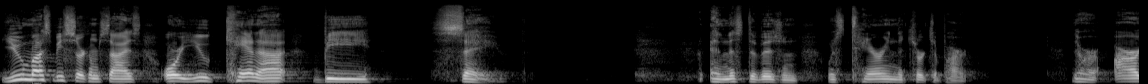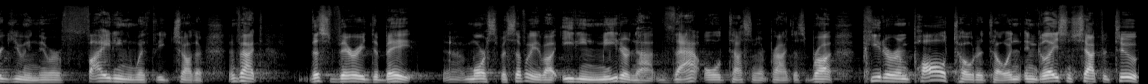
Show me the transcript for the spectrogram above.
You must be circumcised or you cannot be saved. And this division was tearing the church apart. They were arguing, they were fighting with each other. In fact, this very debate uh, more specifically about eating meat or not, that Old Testament practice brought Peter and Paul toe to toe. In Galatians chapter 2,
